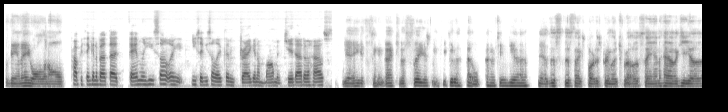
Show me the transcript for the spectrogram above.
for being AWOL and all. Probably thinking about that family he saw. Like you said, he saw like them dragging a mom and kid out of the house. Yeah, he gets thinking back to the slaves and he could have helped. Okay, yeah. Yeah, this this next part is pretty much what I was saying, how he uh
